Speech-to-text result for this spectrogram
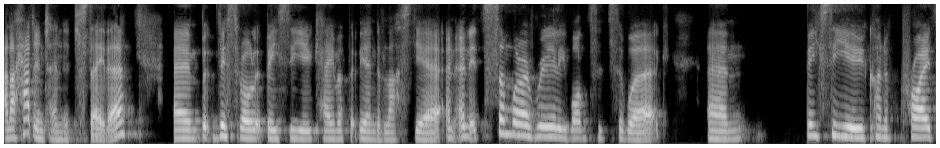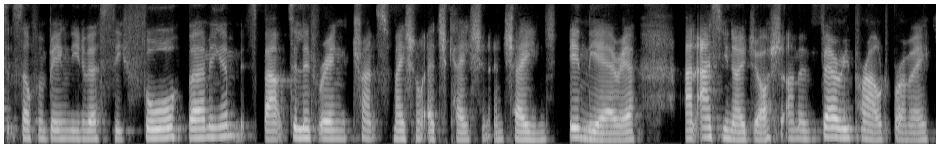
And I had intended to stay there. Um, but this role at BCU came up at the end of last year. And, and it's somewhere I really wanted to work. Um, BCU kind of prides itself on being the university for Birmingham. It's about delivering transformational education and change in the area. And as you know, Josh, I'm a very proud Brummie.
